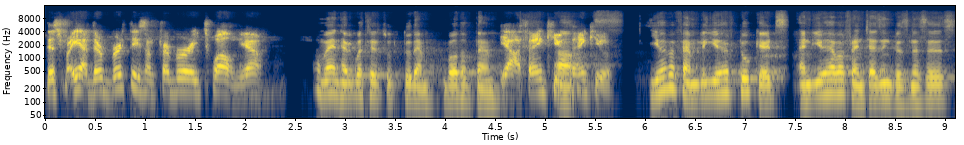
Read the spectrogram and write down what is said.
This yeah, their birthday's on February 12. Yeah. Oh man, happy birthday to, to them, both of them. Yeah, thank you, uh, thank you. You have a family, you have two kids, and you have a franchising businesses,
